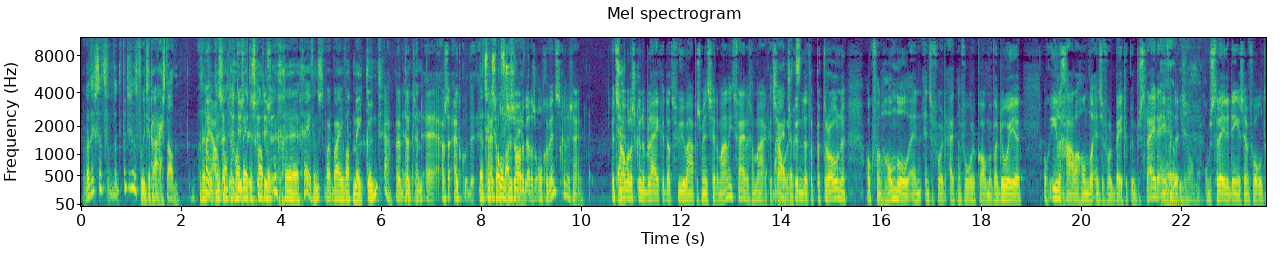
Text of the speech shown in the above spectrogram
Wat is dat, wat, wat is dat voor iets raars dan? Het, oh ja, dat zijn toch gewoon wetenschappelijke gegevens waar, waar, je wat mee kunt? Ja, dat, en, en, als de, uitko de dat uitkomsten zouden wel eens ongewenst kunnen zijn. Het ja. zou wel eens kunnen blijken dat vuurwapens mensen helemaal niet veiliger maken. Het maar zou wel eens dat... kunnen dat er patronen ook van handel en, enzovoort uit naar voren komen... waardoor je ook illegale handel enzovoort beter kunt bestrijden. Een van de bijzonder. omstreden dingen zijn bijvoorbeeld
